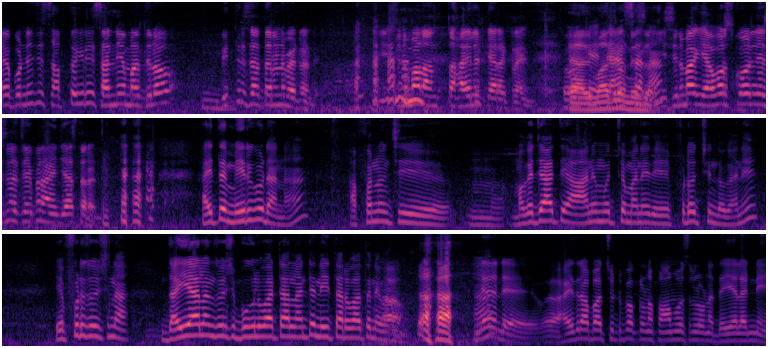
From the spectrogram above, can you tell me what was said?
రేపటి నుంచి సప్తగిరి సన్నీ మధ్యలో బిత్రి సత్తారని పెట్టండి. ఈ సినిమాలో అంత హైలైట్ క్యారెక్టర్ అయింది. ఈ సినిమాకి ఎవరు స్కోర్ చేసినా చెప్పిన ఆయన చేస్తారండి. అయితే మీరు కూడా అన్న అప్పటి నుంచి మగజాతి ఆనిముత్యం అనేది ఎప్పుడు వచ్చిందో కానీ ఎప్పుడు చూసినా దయ్యాలను చూసి బుగులు పట్టాలంటే నీ తర్వాతనే వాడు. లేదండి హైదరాబాద్ చుట్టుపక్కల ఉన్న ఫామ్ హౌస్లో ఉన్న దెయ్యాలన్నీ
